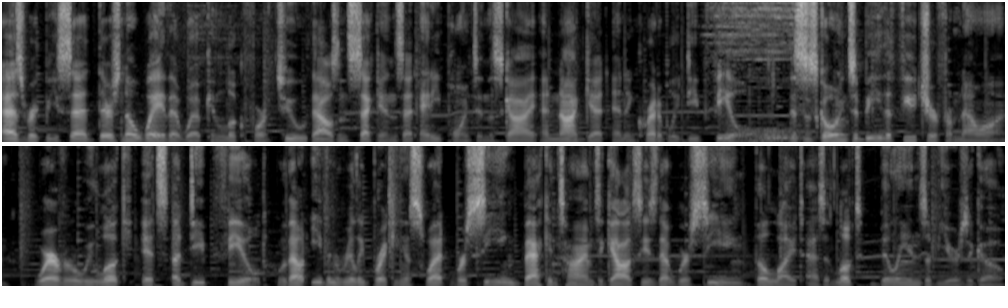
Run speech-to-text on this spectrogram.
As Rigby said, there's no way that Webb can look for 2,000 seconds at any point in the sky and not get an incredibly deep field. This is going to be the future from now on. Wherever we look, it's a deep field. Without even really breaking a sweat, we're seeing back in time to galaxies that we're seeing the light as it looked billions of years ago.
